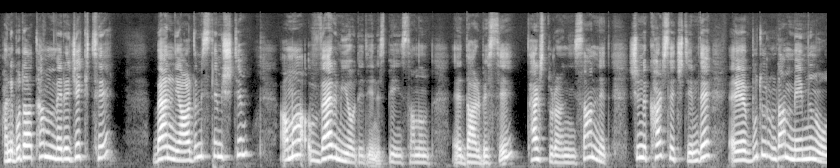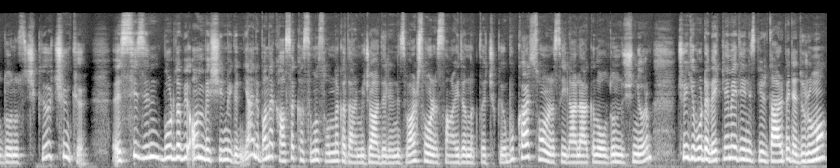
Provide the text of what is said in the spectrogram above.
Hani bu da tam verecekti. Ben yardım istemiştim ama vermiyor dediğiniz bir insanın e, darbesi ters duran insan net. Şimdi kart seçtiğimde e, bu durumdan memnun olduğunuz çıkıyor. Çünkü e, sizin burada bir 15-20 gün yani bana kalsa Kasım'ın sonuna kadar mücadeleniz var. Sonrası aydınlıkta çıkıyor. Bu kart sonrasıyla alakalı olduğunu düşünüyorum. Çünkü burada beklemediğiniz bir darbe de durumu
